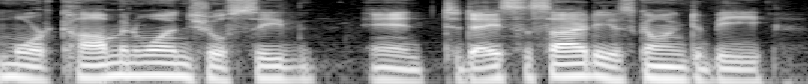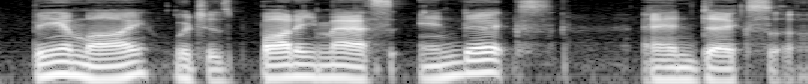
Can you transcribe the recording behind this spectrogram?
more common ones you'll see in today's society is going to be BMI, which is body mass index, and DEXA.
